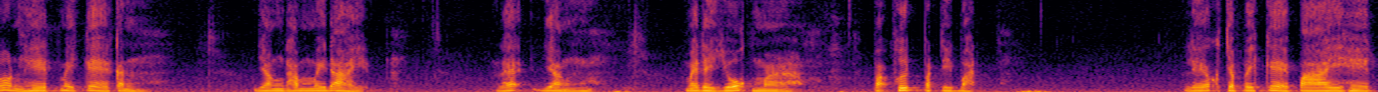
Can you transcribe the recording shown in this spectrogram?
ต้นเหตุไม่แก้กัน ยังทำไม่ได้ และยัง ไม่ได้ยกมาประพฤติปฏิบัติ แล้วจะไปแก้ปลายเหตุ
